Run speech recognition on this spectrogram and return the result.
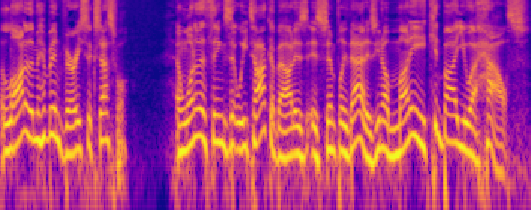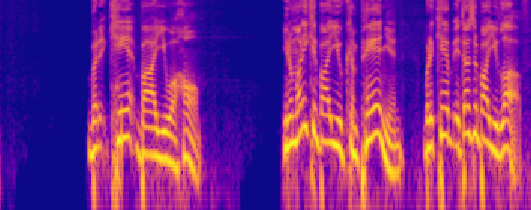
a lot of them have been very successful. And one of the things that we talk about is is simply that is you know money can buy you a house, but it can't buy you a home. You know, money can buy you companion, but it can't, it doesn't buy you love.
